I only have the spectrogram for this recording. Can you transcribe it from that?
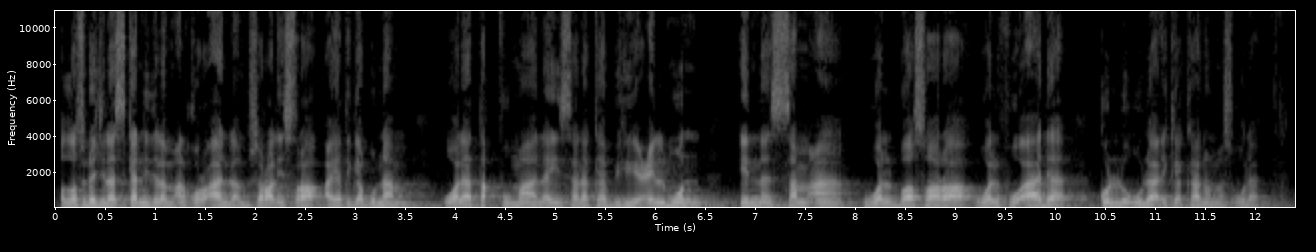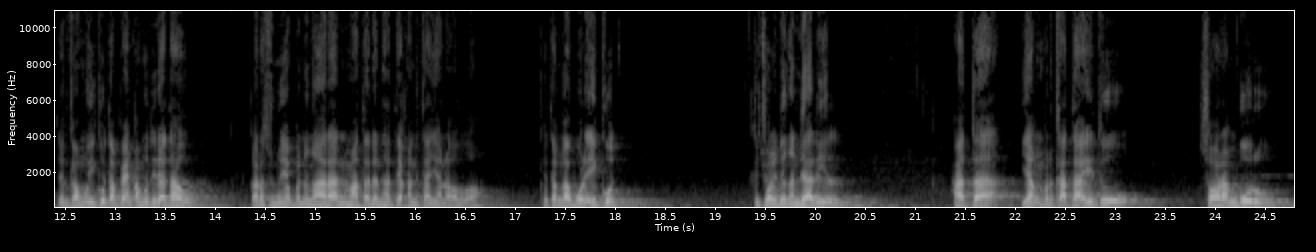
Allah sudah jelaskan di dalam Al-Qur'an dalam surah Al-Isra ayat 36, "Wala taqfu ma laisa laka bihi ilmun, inna sam'a wal basara wal fuada kullu ulaika kanun mas'ula." Dan kamu ikut apa yang kamu tidak tahu. Karena sungguhnya pendengaran, mata dan hati akan ditanya oleh Allah. Kita nggak boleh ikut kecuali dengan dalil. Hatta yang berkata itu seorang guru,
